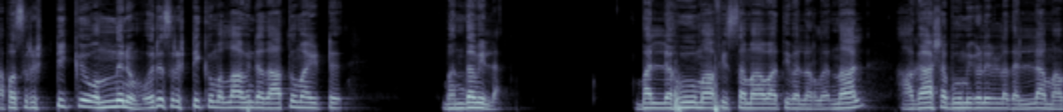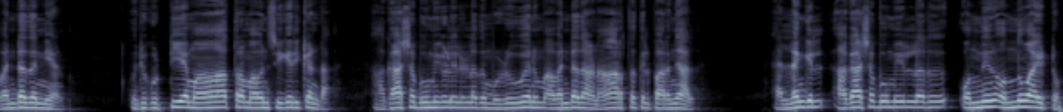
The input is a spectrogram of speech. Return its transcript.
അപ്പോൾ സൃഷ്ടിക്ക് ഒന്നിനും ഒരു സൃഷ്ടിക്കും അള്ളാഹുവിന്റെ ധാത്തുമായിട്ട് ബന്ധമില്ല. ബല്ലഹു മാഫി സമാവാത്തി വല്ലറുള്ള എന്നാൽ ആകാശഭൂമികളിലുള്ളതെല്ലാം അവന്റെ തന്നെയാണ്. ഒരു കുട്ടിയെ മാത്രം അവൻ സ്വീകരിക്കണ്ട. ആകാശഭൂമികളിലുള്ളത് മുഴുവനും അവന്റെതാണ്. ആ അർത്ഥത്തിൽ പറഞ്ഞാൽ അല്ലെങ്കിൽ ആകാശഭൂമിയിലുള്ളത് ഒന്നിന് ഒന്നുമായിട്ടും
